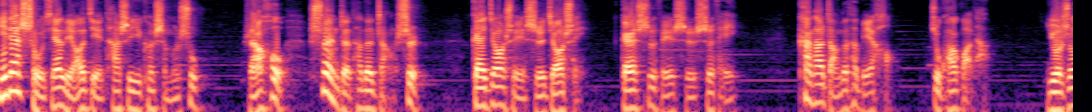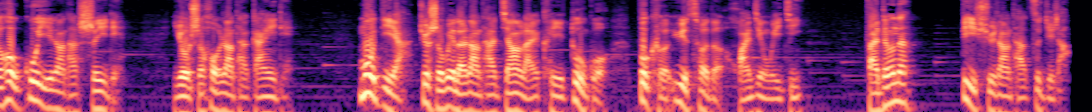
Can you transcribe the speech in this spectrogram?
你得首先了解它是一棵什么树，然后顺着它的长势，该浇水时浇水，该施肥时施肥，看它长得特别好，就夸夸它。有时候故意让它湿一点，有时候让它干一点，目的啊，就是为了让它将来可以度过不可预测的环境危机。反正呢，必须让它自己长。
